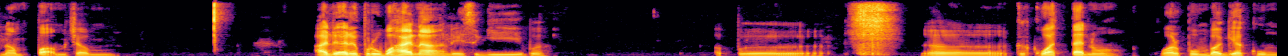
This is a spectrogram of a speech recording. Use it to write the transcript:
nampak macam ada ada perubahan lah dari segi apa apa uh, kekuatan tu. Walaupun bagi aku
